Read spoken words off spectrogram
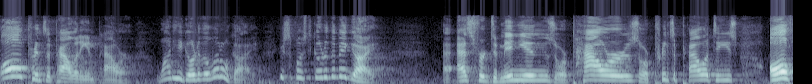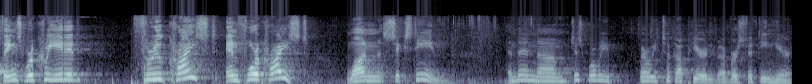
all principality and power. Why do you go to the little guy? You're supposed to go to the big guy. As for dominions or powers or principalities, all things were created through Christ and for Christ. 116. And then um, just where we, where we took up here in uh, verse 15 here,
